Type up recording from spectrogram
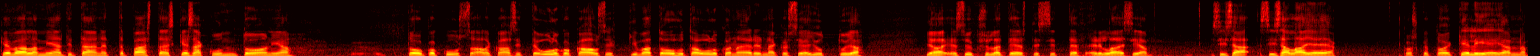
Keväällä mietitään, että päästäisiin kesäkuntoon ja toukokuussa alkaa sitten ulkokausi, kiva touhuta ulkona erinäköisiä juttuja. Ja, ja syksyllä tietysti sitten erilaisia sisä, sisälajeja, koska toi keli ei anna,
